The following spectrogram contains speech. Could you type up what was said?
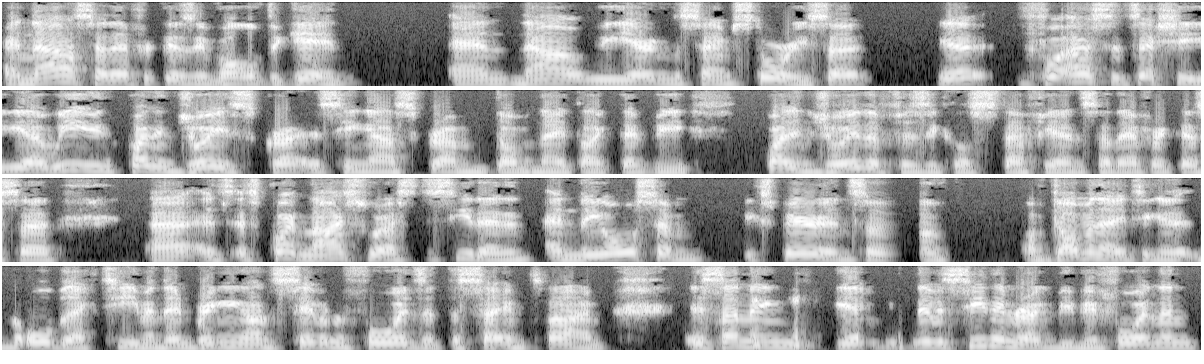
and now South Africa has evolved again, and now we're hearing the same story. So yeah, for us, it's actually yeah, we quite enjoy seeing our scrum dominate like that. We quite enjoy the physical stuff here in South Africa. So uh, it's it's quite nice for us to see that, and, and the awesome experience of, of of dominating an All Black team and then bringing on seven forwards at the same time is something yeah, we've never seen in rugby before. And then,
